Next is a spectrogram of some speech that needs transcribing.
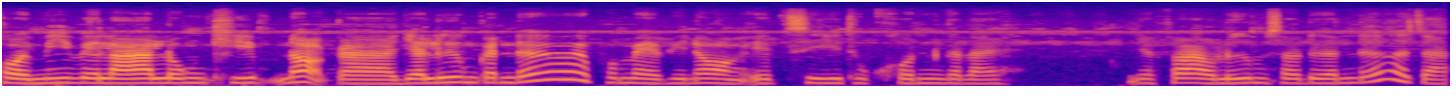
คอยมีเวลาลงคลิปเนาะกะอย่าลืมกันเด้อพ่อแม่พี่น้องเอฟซีทุกคนกันเลยอย่าเฝ้าลืมสาวเดือนเด้อจ้ะ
